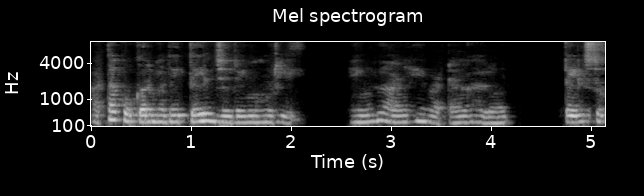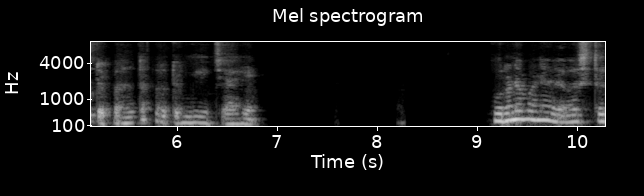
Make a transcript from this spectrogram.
आता कुकरमध्ये तेल जिरे मोहरी हिंग आणि हे वाटण घालून तेल सुटेपर्यंत परतून घ्यायचे आहे. पूर्णपणे व्यवस्थित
